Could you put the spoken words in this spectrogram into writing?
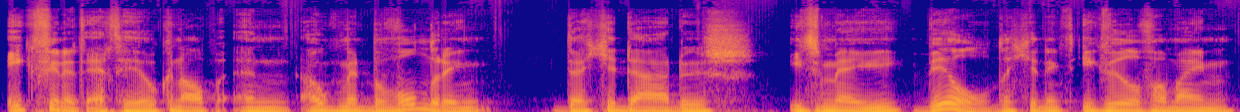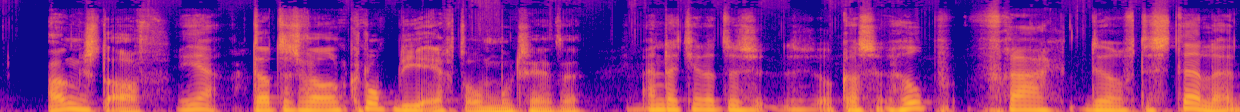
ik vind het echt heel knap en ook met bewondering dat je daar dus iets mee wil. Dat je denkt, ik wil van mijn angst af. Ja. Dat is wel een knop die je echt om moet zetten. En dat je dat dus, dus ook als hulpvraag durft te stellen.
